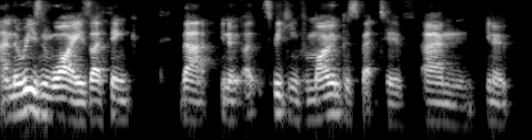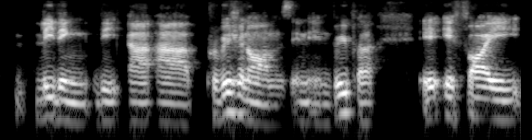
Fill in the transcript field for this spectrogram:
And the reason why is I think that you know, uh, speaking from my own perspective, um, you know, leading the uh, uh, provision arms in, in Bupa, if I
